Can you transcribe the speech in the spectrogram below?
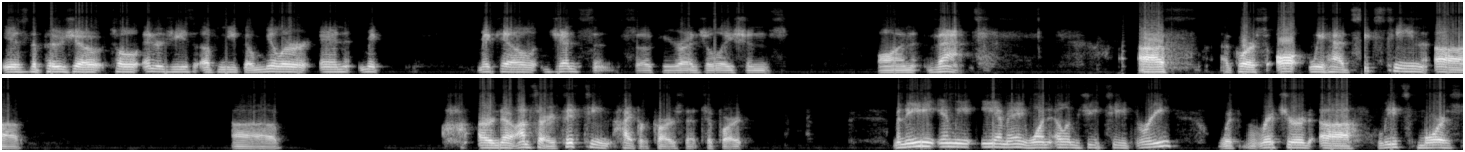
is the Peugeot Total Energies of Nico Miller and Mik- Mikkel Jensen. So congratulations on that. Uh, of course, all we had 16 uh, uh, or no, I'm sorry, 15 hypercars that took part. Manthey EMA won LMGT3 with Richard uh, Lietz, Morris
